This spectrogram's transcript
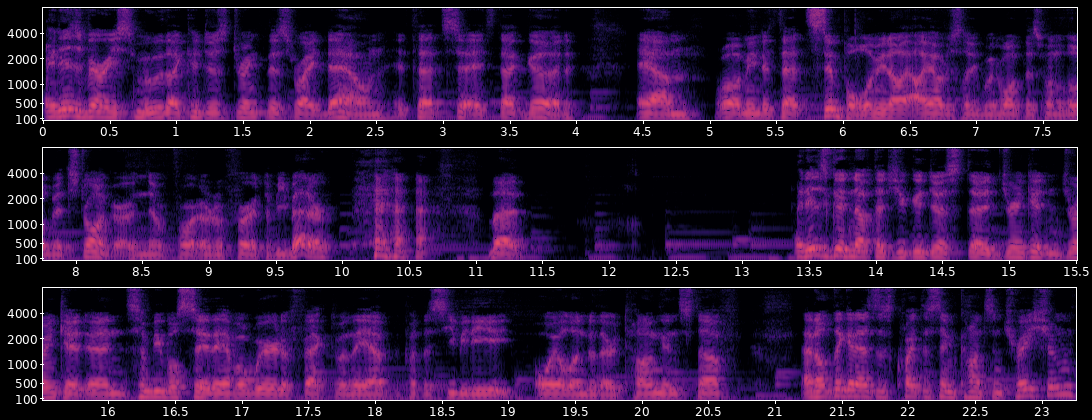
it is very smooth. I could just drink this right down. It's that it's that good. Um, well, I mean, it's that simple. I mean, I, I obviously would want this one a little bit stronger, and therefore for it to be better. but it is good enough that you could just uh, drink it and drink it. And some people say they have a weird effect when they have put the CBD oil under their tongue and stuff. I don't think it has this quite the same concentration.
